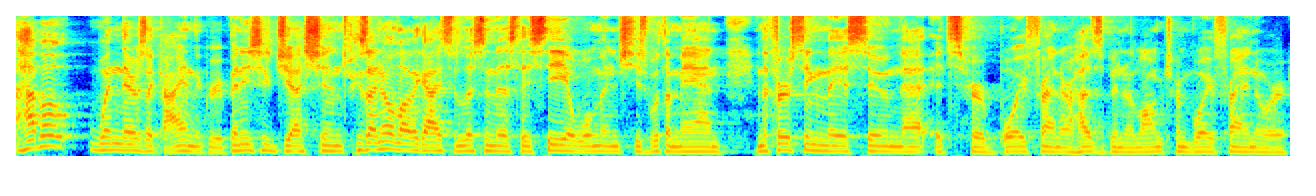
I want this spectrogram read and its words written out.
How about when there's a guy in the group? Any suggestions? Because I know a lot of guys who listen to this, they see a woman, she's with a man, and the first thing they assume that it's her boyfriend or husband or long-term boyfriend, or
